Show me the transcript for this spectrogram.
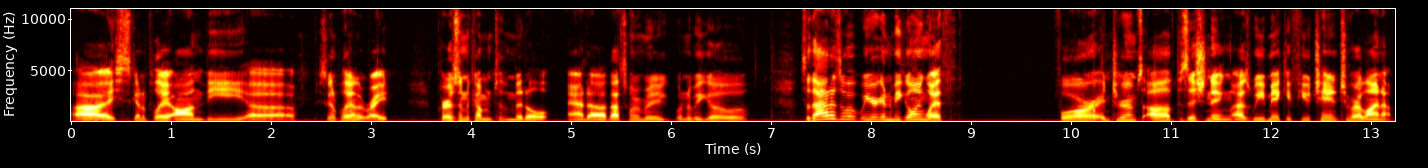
Uh, he's gonna play on the uh, he's gonna play on the right. Prayer's gonna come to the middle, and uh, that's when we when we go. So that is what we are gonna be going with for in terms of positioning as we make a few changes to our lineup.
